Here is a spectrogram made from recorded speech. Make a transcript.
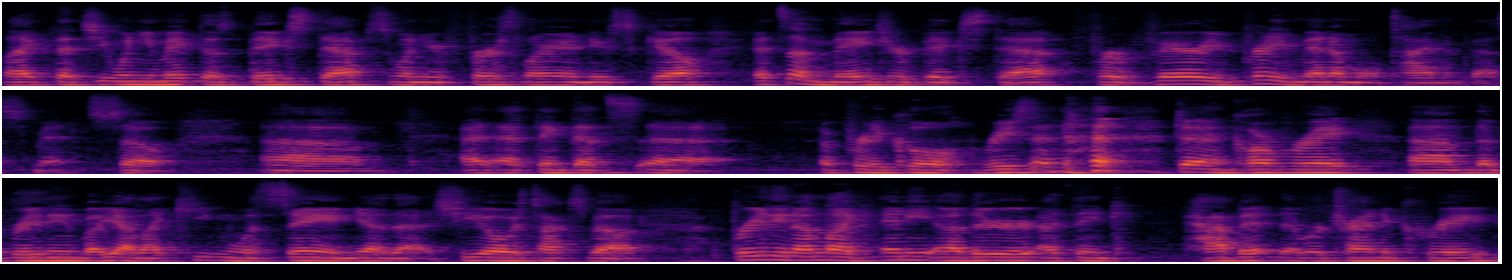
like that you when you make those big steps when you're first learning a new skill. It's a major big step for very pretty minimal time investment. So, um, I, I think that's uh, a pretty cool reason to incorporate um, the breathing. But yeah, like Keaton was saying, yeah, that she always talks about breathing unlike any other. I think habit that we're trying to create.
